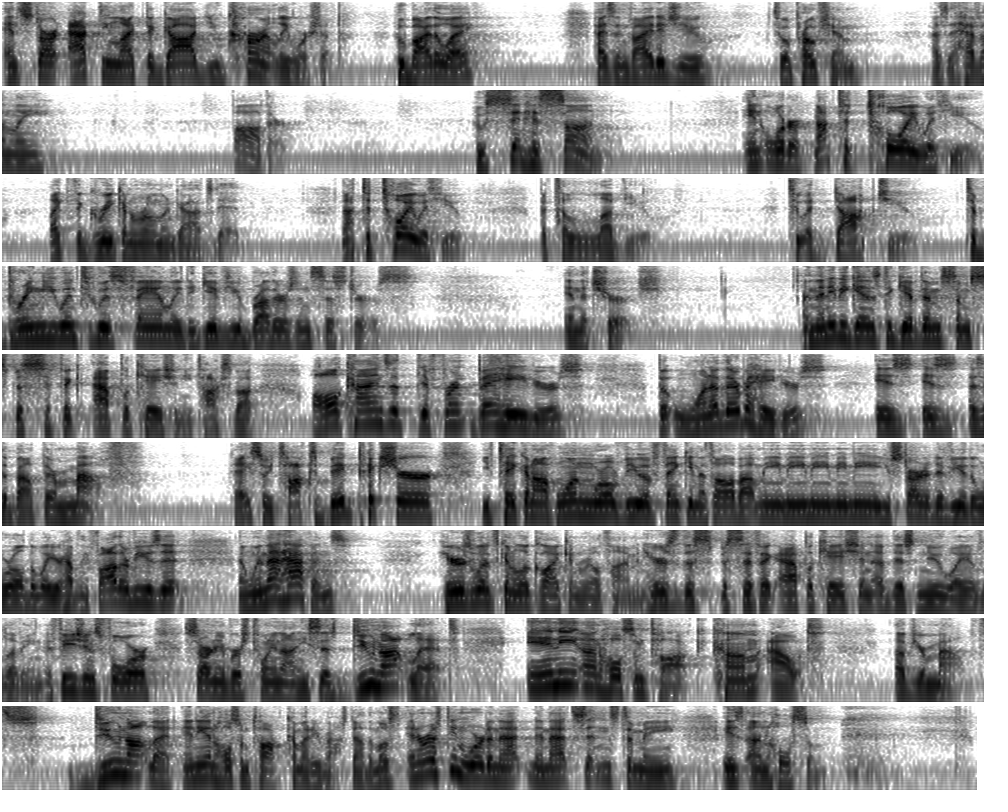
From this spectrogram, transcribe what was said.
and start acting like the God you currently worship, who, by the way, has invited you to approach him as a heavenly father who sent his son in order not to toy with you like the Greek and Roman gods did, not to toy with you, but to love you, to adopt you, to bring you into his family, to give you brothers and sisters in the church. And then he begins to give them some specific application. He talks about all kinds of different behaviors but one of their behaviors is, is, is about their mouth. Okay, so he talks big picture. You've taken off one worldview of thinking that's all about me, me, me, me, me. You've started to view the world the way your Heavenly Father views it. And when that happens, here's what it's going to look like in real time. And here's the specific application of this new way of living. Ephesians 4, starting in verse 29, he says, Do not let any unwholesome talk come out of your mouths do not let any unwholesome talk come out of your mouth. Now, the most interesting word in that, in that sentence to me is unwholesome.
